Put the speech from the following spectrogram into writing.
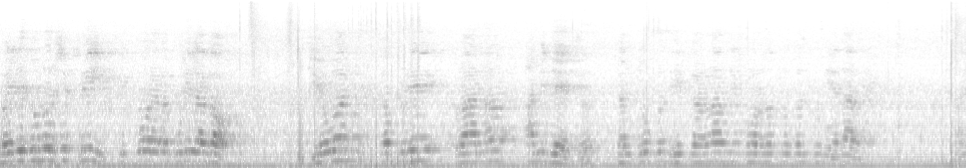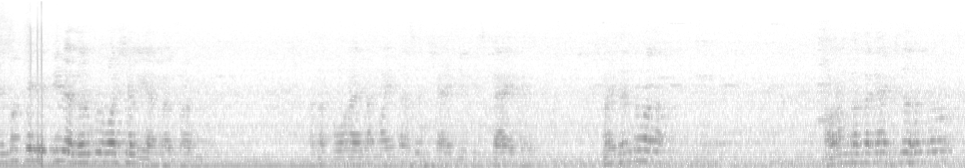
पहिले दोन वर्ष फ्री की पोराला गुढी लागाव. जेवण कपडे राहणं आम्ही द्यायचं. कारण जो पण हे करणार नाही पोराला तो पण कोणी येणार नाही. आणि मग ते दीड हजार रुपये वर्षाला घ्यायला लागतो आम्ही. आता पोरायला माहीत असेल शाळेची फीस काय आहे ते. माहिती आहे तुम्हाला? औरंगाबादला काय फीस असेल तो?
